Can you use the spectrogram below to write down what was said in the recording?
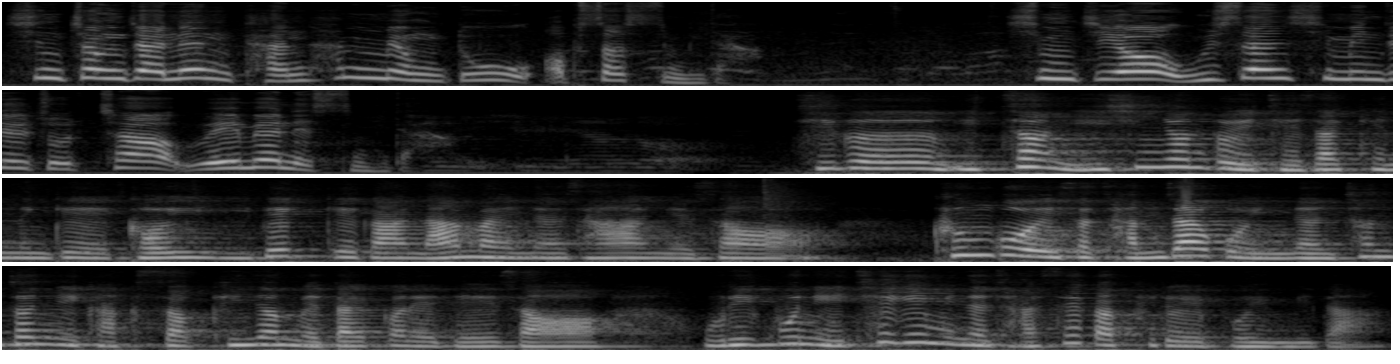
신청자는 단 한 명도 없었습니다. 심지어 울산 시민들조차 외면했습니다. 지금 2020년도에 제작했는 게 거의 200개가 남아있는 상황에서 금고에서 잠자고 있는 천전리 각석 기념 메달건에 대해서 우리 군이 책임 있는 자세가 필요해 보입니다.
